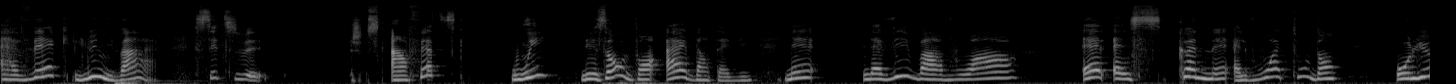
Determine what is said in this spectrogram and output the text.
avec l'univers. Si tu veux. En fait, oui, les autres vont être dans ta vie, mais la vie va avoir. Elle, elle connaît, elle voit tout. Donc, au lieu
